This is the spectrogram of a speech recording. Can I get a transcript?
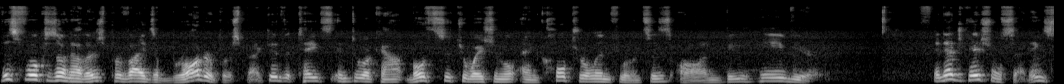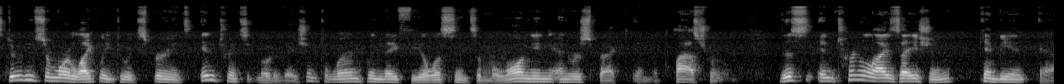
This focus on others provides a broader perspective that takes into account both situational and cultural influences on behavior. In educational settings, students are more likely to experience intrinsic motivation to learn when they feel a sense of belonging and respect in the classroom. This internalization can be uh,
